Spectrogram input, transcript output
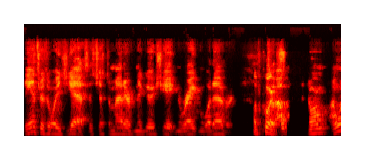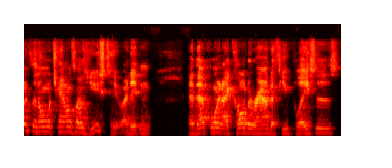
The answer is always yes. It's just a matter of negotiating rate and whatever. Of course. So norm, I went to the normal channels I was used to. I didn't, at that point, I called around a few places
